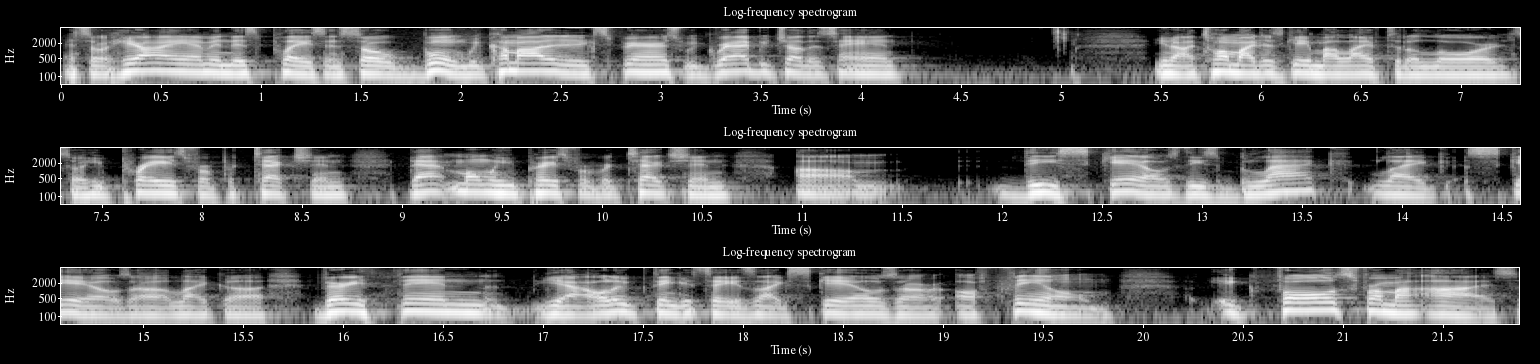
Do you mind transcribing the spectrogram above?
And so here I am in this place. And so boom, we come out of the experience. We grab each other's hand. You know, I told him I just gave my life to the Lord. So he prays for protection. That moment he prays for protection, um, these scales, these black like scales are like a very thin, yeah, thing I can say is like scales or, or film. It falls from my eyes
